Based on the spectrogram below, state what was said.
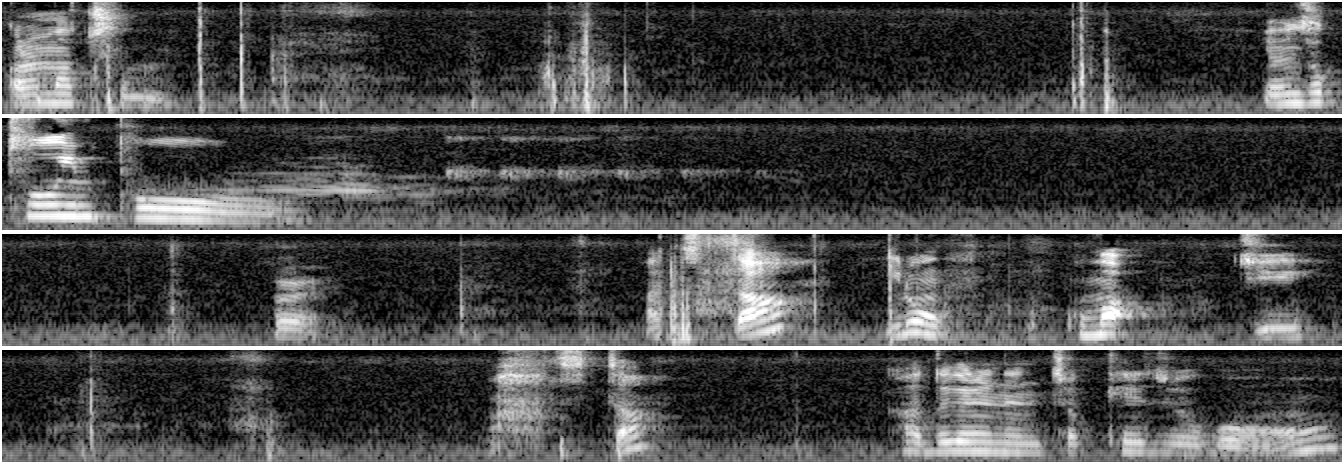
깔맞춤. 연속 투인포. 헐. 아 진짜? 이런 고맙지. 아 진짜? 읽는 척 해주고.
